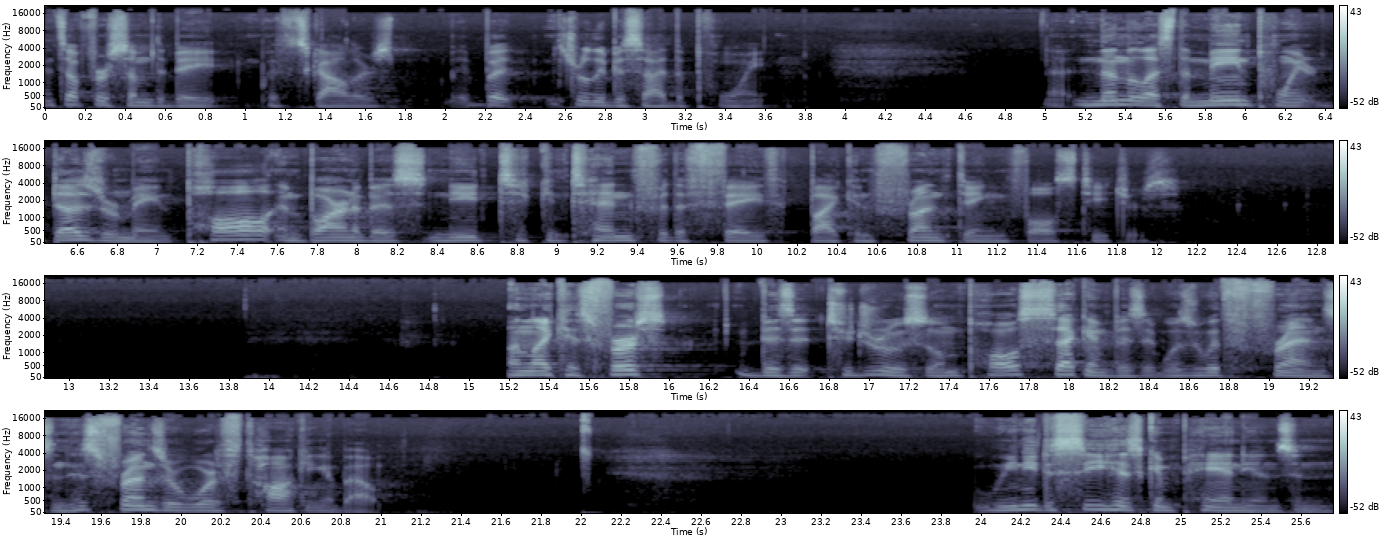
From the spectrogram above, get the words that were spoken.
it's up for some debate with scholars, but it's really beside the point. Uh, nonetheless, the main point does remain. Paul and Barnabas need to contend for the faith by confronting false teachers. Unlike his first visit to Jerusalem, Paul's second visit was with friends, and his friends are worth talking about. We need to see his companions and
